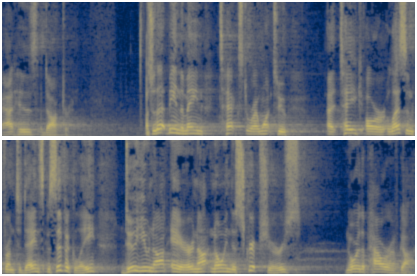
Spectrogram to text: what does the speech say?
at his doctrine. So, that being the main text where I want to uh, take our lesson from today, and specifically, do you not err, not knowing the scriptures nor the power of God?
